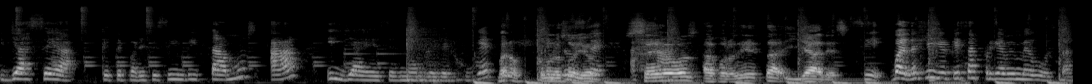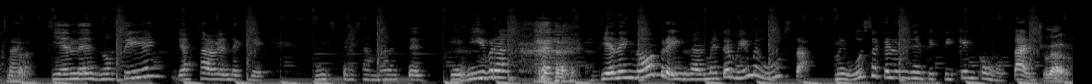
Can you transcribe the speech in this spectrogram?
ya sea que te parece si invitamos a y ya es el nombre del juguete. Bueno, como lo soy yo. Zeus, Afrodita y Hades. Sí, bueno, es que yo quizás porque a mí me gusta. O sea, Ajá. quienes nos siguen ya saben de que mis tres amantes que vibran tienen nombre y realmente a mí me gusta. Me gusta que lo identifiquen como tal. Claro.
